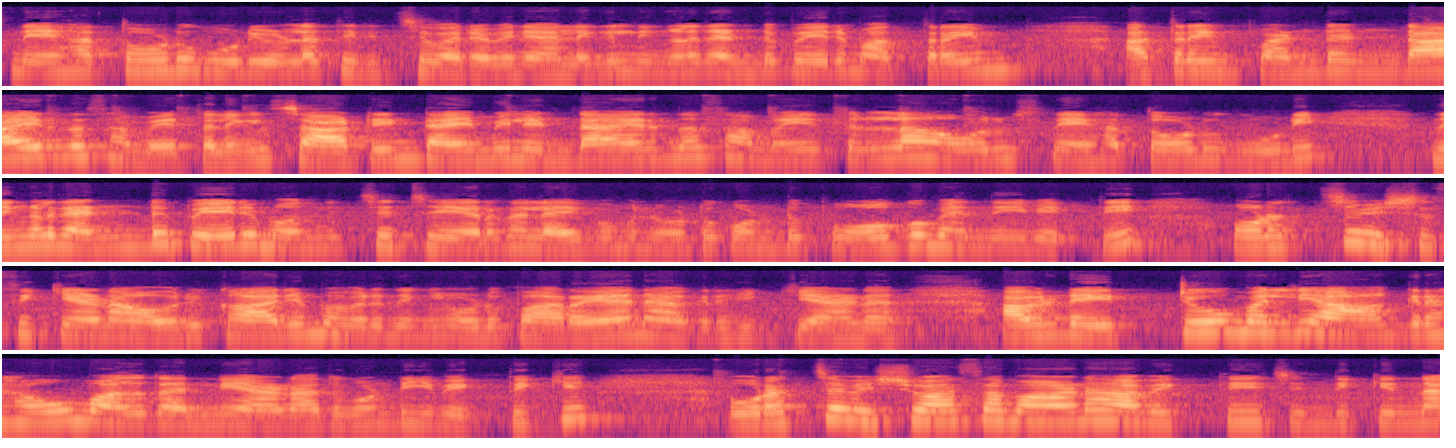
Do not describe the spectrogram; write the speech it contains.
സ്നേഹത്തോടു കൂടിയുള്ള തിരിച്ചുവരവിനെ അല്ലെങ്കിൽ നിങ്ങൾ രണ്ടുപേരും അത്രയും അത്രയും പണ്ട് ഉണ്ടായിരുന്ന സമയത്ത് അല്ലെങ്കിൽ സ്റ്റാർട്ടിങ് ടൈമിൽ ഉണ്ടായിരുന്ന സമയത്തുള്ള ആ ഒരു സ്നേഹത്തോടു കൂടി നിങ്ങൾ രണ്ടുപേരും ഒന്നിച്ച് ചേർന്ന ലൈഫ് മുന്നോട്ട് കൊണ്ടുപോകുമെന്ന് ഈ വ്യക്തി ഉറച്ചു വിശ്വസിക്കുകയാണ്. ആ ഒരു കാര്യം അവർ നിങ്ങളോട് പറയാൻ ആഗ്രഹിക്കുകയാണ്. അവരുടെ ഏറ്റവും വലിയ ആഗ്രഹവും അത് തന്നെയാണ്. അതുകൊണ്ട് ഈ വ്യക്തിക്ക് ഉറച്ച വിശ്വാസമാണ് ആ വ്യക്തി ചിന്തിക്കുന്ന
